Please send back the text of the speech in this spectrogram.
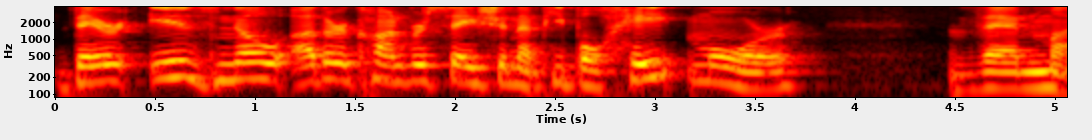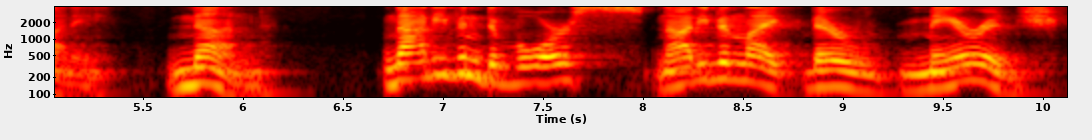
there is no other conversation that people hate more than money. None. Not even divorce, not even like their marriage.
